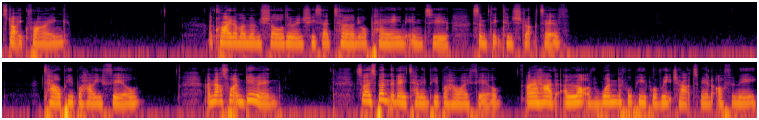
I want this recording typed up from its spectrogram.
started crying. I cried on my mum's shoulder and she said, Turn your pain into something constructive tell people how you feel. And that's what I'm doing. So I spent the day telling people how I feel. And I had a lot of wonderful people reach out to me and offer me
